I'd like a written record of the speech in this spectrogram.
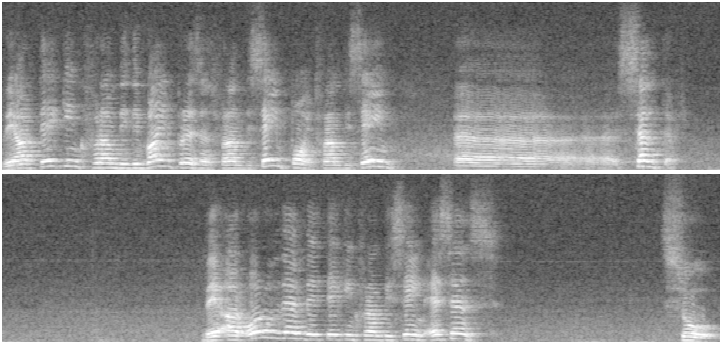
They are taking from the divine presence from the same point from the same uh, center they are all of them they are taking from the same essence. So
